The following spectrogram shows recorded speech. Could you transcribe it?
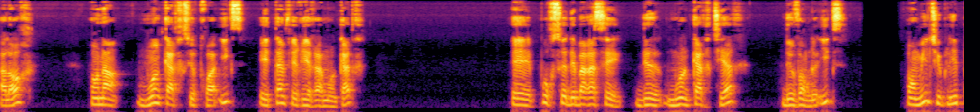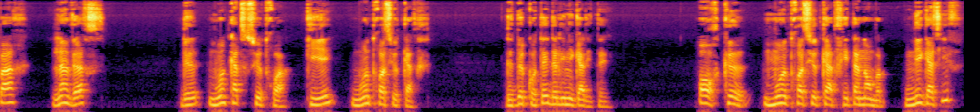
Alors, on a moins 4 sur 3x est inférieur à moins 4 et pour se débarrasser de moins 4 tiers devant le x, on multiplie par l'inverse de moins 4 sur 3, qui est moins 3 sur 4, de deux côtés de l'inégalité. Or que moins 3 sur 4 est un nombre négatif,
